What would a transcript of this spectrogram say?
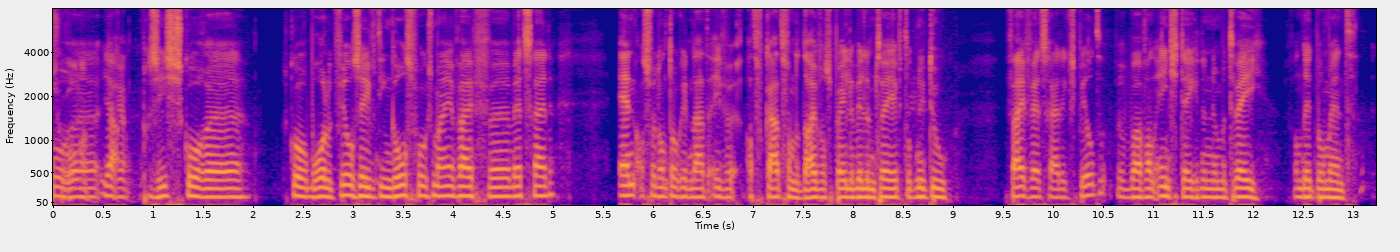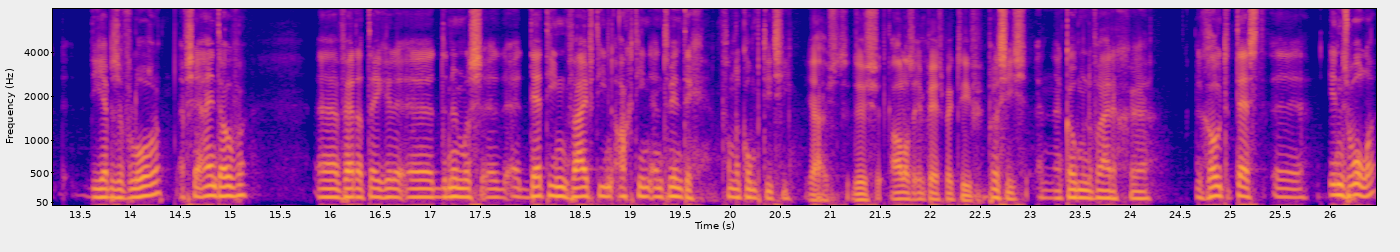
gewonnen. Ja, Ja. precies. Scoren, scoren behoorlijk veel. 17 goals volgens mij in vijf eh, wedstrijden. En als we dan toch inderdaad even advocaat van de duivel spelen. Willem II heeft tot nu toe vijf wedstrijden gespeeld. Waarvan eentje tegen de nummer 2 van dit moment. Die hebben ze verloren. FC Eindhoven. Eh, verder tegen de, eh, de nummers eh, 13, 15, 18 en 20 van de competitie. Juist, dus alles in perspectief. Precies. En komende vrijdag een grote test in Zwolle.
